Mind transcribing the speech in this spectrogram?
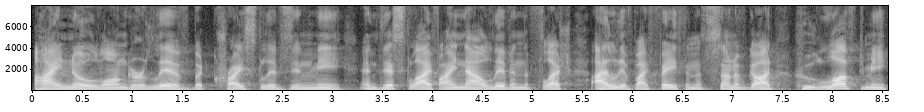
I no longer live, but Christ lives in me. And this life I now live in the flesh, I live by faith in the Son of God who loved me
